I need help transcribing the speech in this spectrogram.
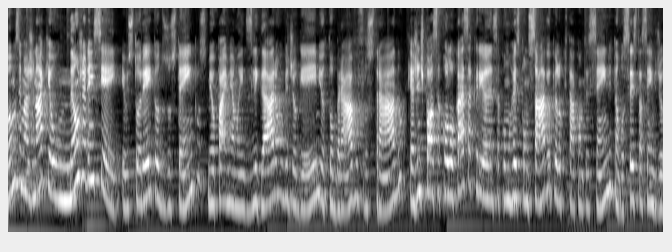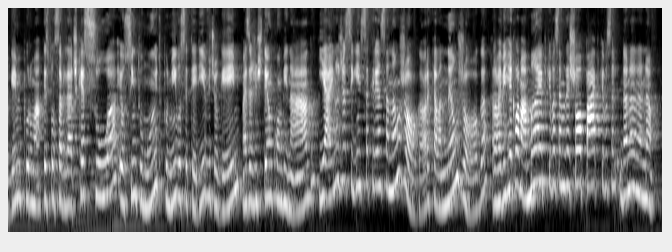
Vamos imaginar que eu não gerenciei, eu estourei todos os tempos, meu pai e minha mãe desligaram o videogame, eu tô bravo, frustrado, que a gente possa colocar essa criança como responsável pelo que está acontecendo. Então você está sem videogame por uma responsabilidade que é sua. Eu sinto muito por mim, você teria videogame, mas a gente tem um combinado. E aí no dia seguinte essa criança não joga. A hora que ela não joga, ela vai vir reclamar: "Mãe, porque você não deixou, pai, porque você Não, não, não, não.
